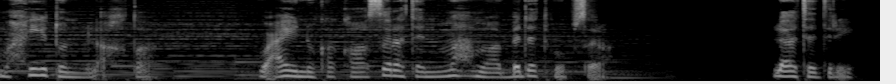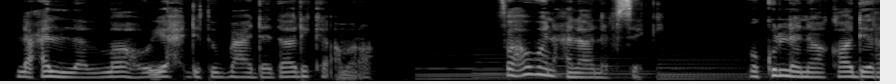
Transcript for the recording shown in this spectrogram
محيط بالأخطار وعينك قاصرة مهما بدت مبصرة. لا تدري لعل الله يحدث بعد ذلك أمرا. فهون على نفسك وكلنا قادر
